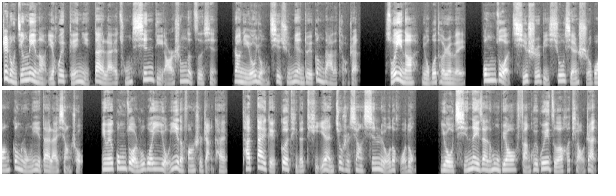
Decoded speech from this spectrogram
这种经历呢，也会给你带来从心底而生的自信，让你有勇气去面对更大的挑战。所以呢，纽波特认为，工作其实比休闲时光更容易带来享受，因为工作如果以有益的方式展开。它带给个体的体验就是像心流的活动，有其内在的目标、反馈规则和挑战。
